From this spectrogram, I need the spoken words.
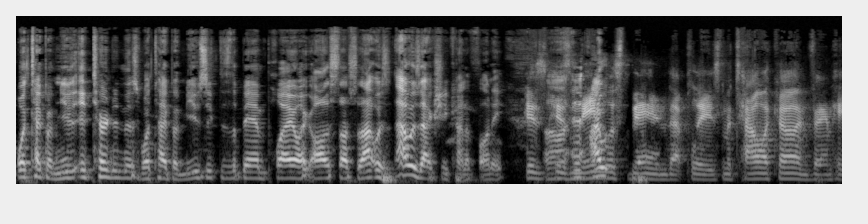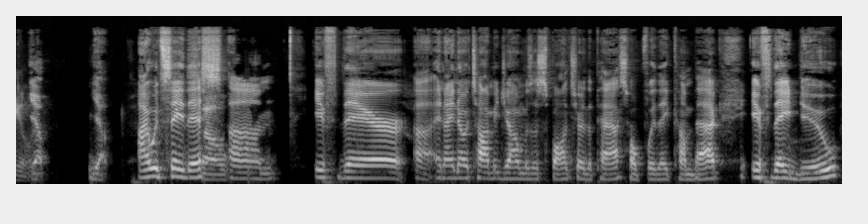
What type of music? It turned into this. What type of music does the band play? Like all this stuff. So that was that was actually kind of funny. His uh, his nameless I, band that plays Metallica and Van Halen. Yep, yep. I would say this. So, um, if they're uh, and I know Tommy John was a sponsor in the past. Hopefully they come back. If they do,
